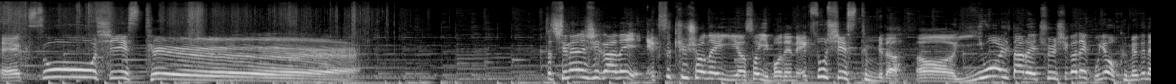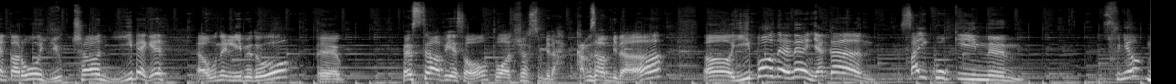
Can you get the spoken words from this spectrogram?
엑소시스트. 자 지난 시간에 엑스큐션에 이어서 이번에는 엑소시스트입니다. 어 2월 달에 출시가 됐고요. 금액은 엔가로 6,200엔. 아, 오늘 리뷰도 예, 베스트 아비에서 도와주셨습니다. 감사합니다. 어 이번에는 약간 사이코끼 있는 수녀?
